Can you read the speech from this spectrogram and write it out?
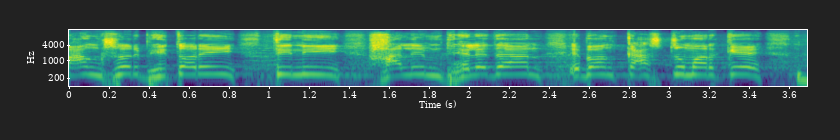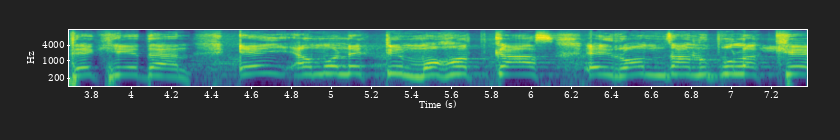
মাংসের ভিতরেই তিনি হালিম ঢেলে দেন এবং কাস্টমারকে দেখিয়ে দেন। এই এমন একটি মহৎ কাজ এই রমজান উপলক্ষে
